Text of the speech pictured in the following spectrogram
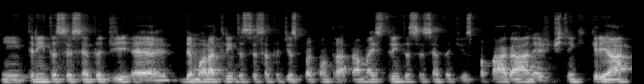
em 30, 60 dias, é, demorar 30, 60 dias para contratar, mais 30, 60 dias para pagar, né? A gente tem que criar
